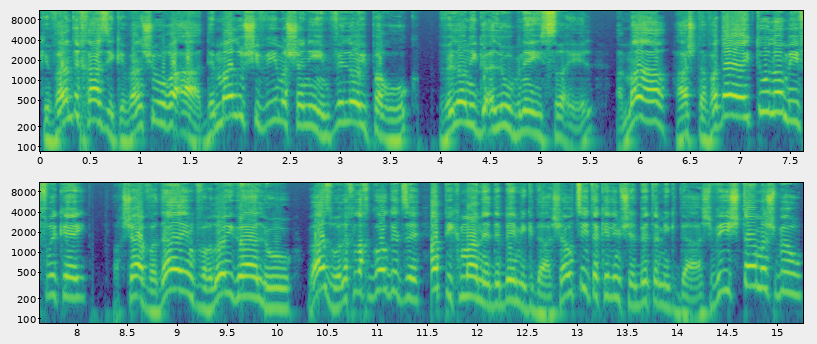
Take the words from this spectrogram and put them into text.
כיוון דחזי, כיוון שהוא ראה, דמלו שבעים השנים ולא יפרוק, ולא נגאלו בני ישראל, אמר, השתא ודאי תו לא מפרקי. עכשיו ודאי הם כבר לא יגאלו, ואז הוא הולך לחגוג את זה. הפיקמנה דבי מקדש, הוציא את הכלים של בית המקדש, והשתמש בו.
